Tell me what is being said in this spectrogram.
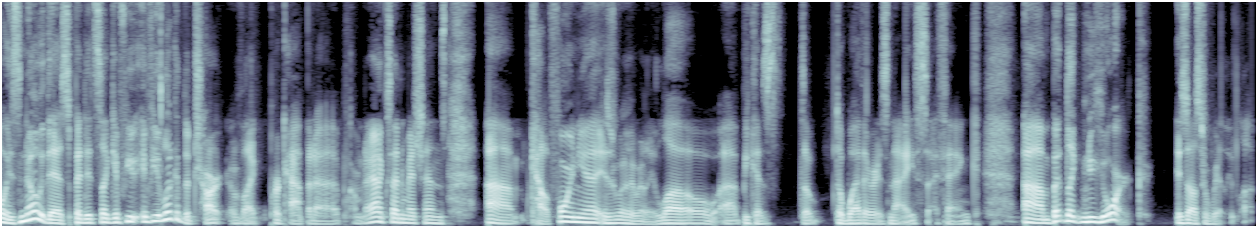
always know this, but it's like if you if you look at the chart of like per capita carbon dioxide emissions, um, California is really really low uh, because the the weather is nice, I think, um, but like New York is also really low.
